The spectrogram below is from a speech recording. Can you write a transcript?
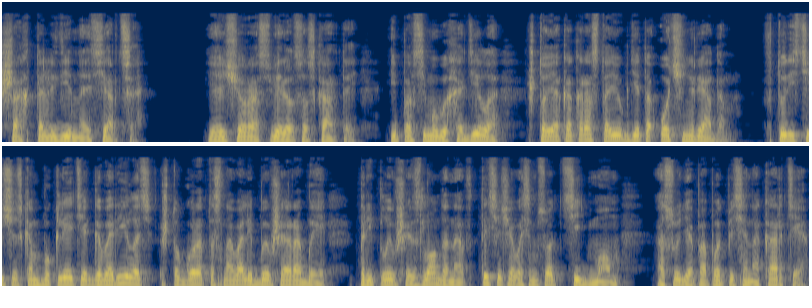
«Шахта Львиное сердце». Я еще раз сверился с картой, и по всему выходило, что я как раз стою где-то очень рядом. В туристическом буклете говорилось, что город основали бывшие рабы, приплывшие из Лондона в 1807 а судя по подписи на карте,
